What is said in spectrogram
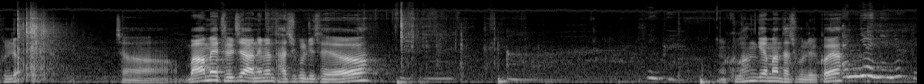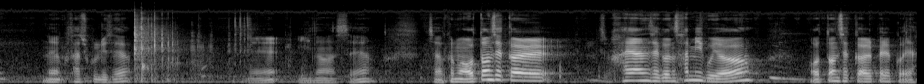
굴려. 자, 마음에 들지 않으면 다시 굴리세요. 어, 그거 한 개만 다시 굴릴 거야? 아니요 아니요. 네, 다시 굴리세요. 네, 2 나왔어요. 자, 그러면 어떤 색깔 하얀색은 3이고요. 어떤 색깔 뺄 거야?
